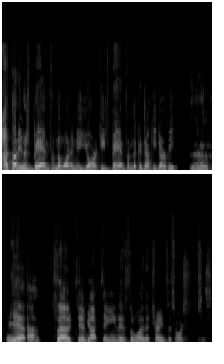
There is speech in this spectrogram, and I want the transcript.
I thought he was banned from the one in New York. He's banned from the Kentucky Derby. yeah, so Tim Yakten is the one that trains his horses.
